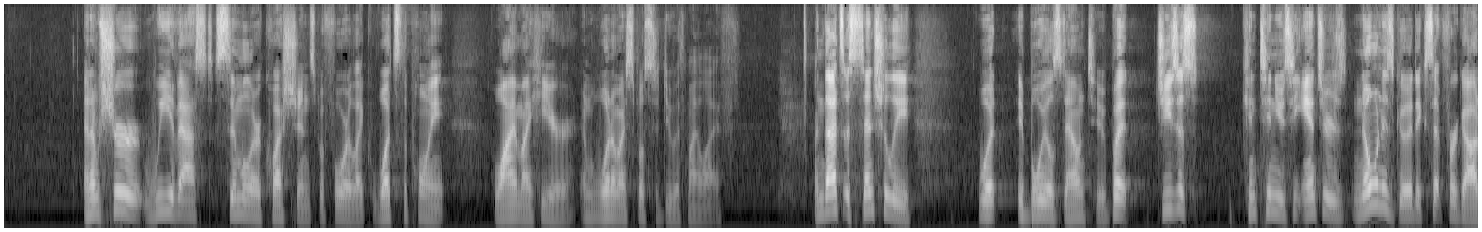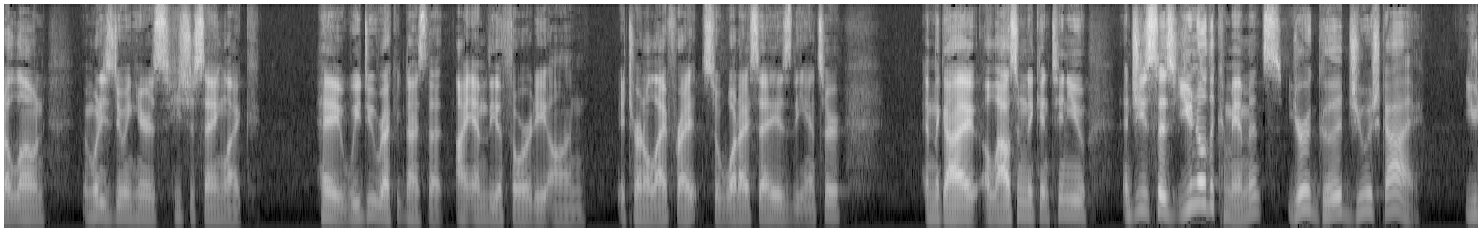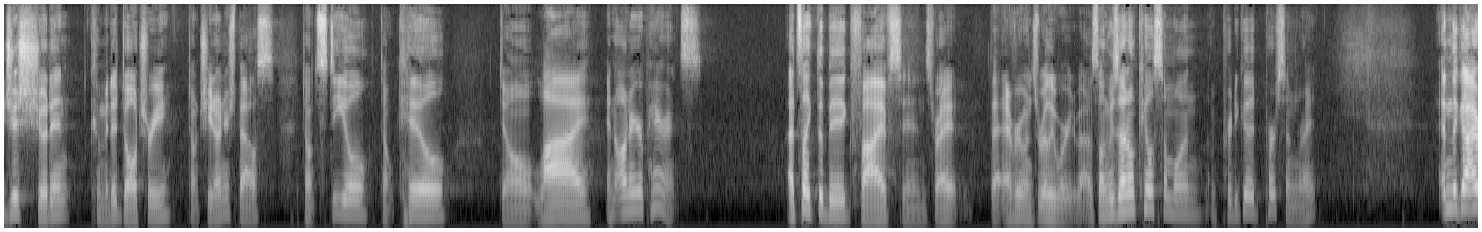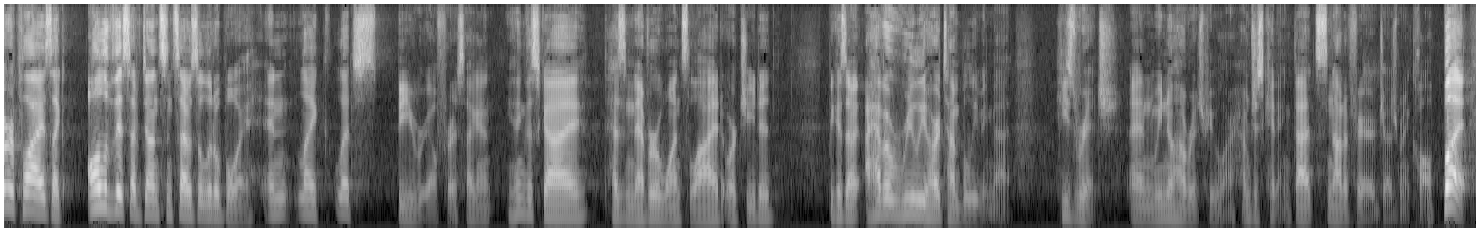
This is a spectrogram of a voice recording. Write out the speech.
And I'm sure we have asked similar questions before, like, what's the point? Why am I here? And what am I supposed to do with my life? And that's essentially what it boils down to. But Jesus continues, he answers, No one is good except for God alone. And what he's doing here is he's just saying, like, hey, we do recognize that I am the authority on eternal life, right? So what I say is the answer. And the guy allows him to continue. And Jesus says, You know the commandments. You're a good Jewish guy. You just shouldn't commit adultery, don't cheat on your spouse, don't steal, don't kill, don't lie, and honor your parents. That's like the big five sins, right? That everyone's really worried about. As long as I don't kill someone, I'm a pretty good person, right? And the guy replies, like, all of this I've done since I was a little boy. And, like, let's be real for a second. You think this guy has never once lied or cheated? Because I, I have a really hard time believing that. He's rich, and we know how rich people are. I'm just kidding. That's not a fair judgment call. But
